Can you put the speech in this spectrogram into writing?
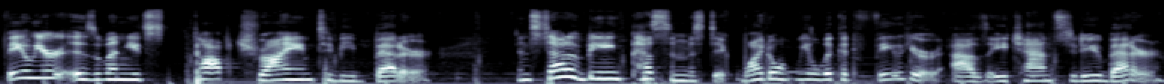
Failure is when you stop trying to be better. Instead of being pessimistic, why don't we look at failure as a chance to do better?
